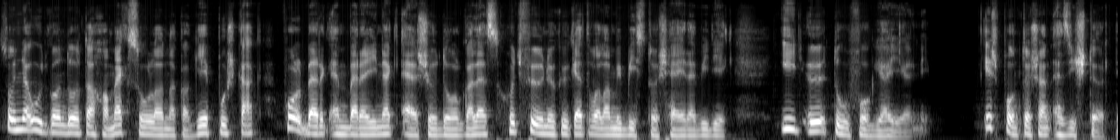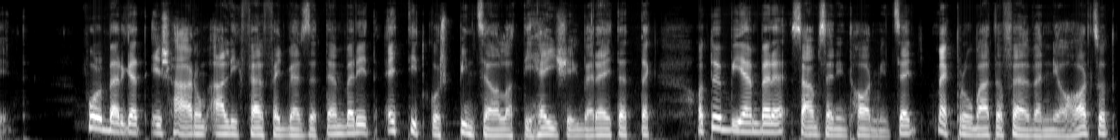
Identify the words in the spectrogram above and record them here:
Szonya úgy gondolta, ha megszólalnak a géppuskák, Folberg embereinek első dolga lesz, hogy főnöküket valami biztos helyre vigyék, így ő túl fogja élni. És pontosan ez is történt. Folberget és három állig felfegyverzett emberét egy titkos pince alatti helyiségbe rejtettek, a többi embere, szám szerint 31, megpróbálta felvenni a harcot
